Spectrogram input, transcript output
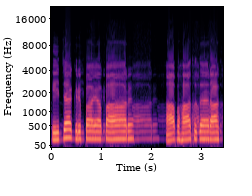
ਕੀਜੈ ਕਿਰਪਾ ਅਪਾਰ, ਆਪ ਹਾਥ ਦੇ ਰਾਖ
